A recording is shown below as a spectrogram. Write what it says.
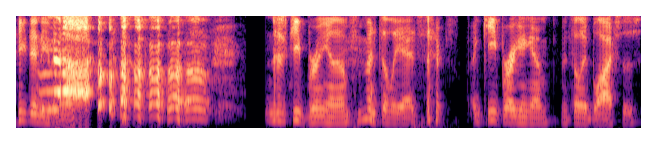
He didn't even. No! Just keep bringing him until he answers. Keep bringing him until he blocks us.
